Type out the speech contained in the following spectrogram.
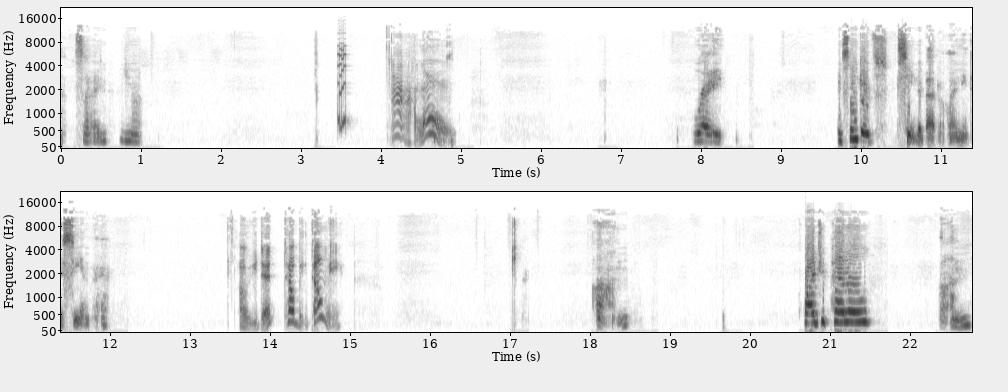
Outside, not Ah, hello. right. I think I've seen about all I need to see in there. Oh, you did? Tell me, tell me. Um, quadrupedal, um,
